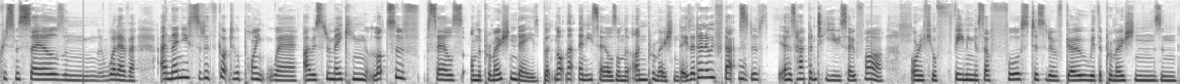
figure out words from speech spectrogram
Christmas sales and whatever. And then you sort of got to a point where I was sort of making lots of sales on the promotion days, but not that many sales on the unpromotion days. I don't know if that mm. sort of has happened to you so far, or if you're feeling yourself forced to sort of go with the promotions and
